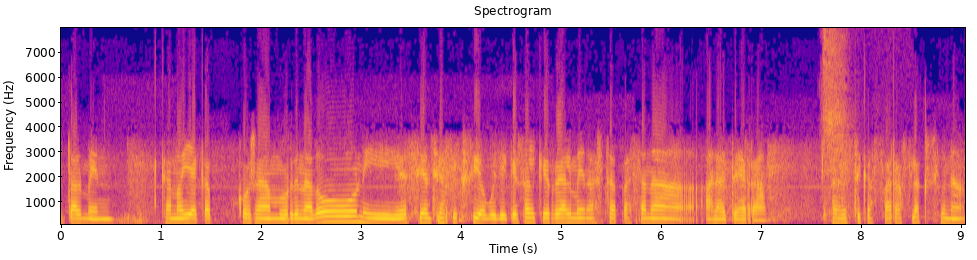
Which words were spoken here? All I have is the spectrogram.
totalment, que no hi ha cap cosa amb ordenador ni és ciència-ficció, vull dir que és el que realment està passant a, a la Terra. Ara sí que fa reflexionar.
